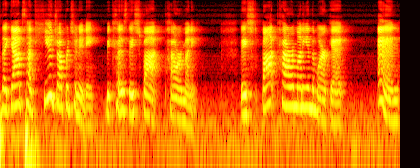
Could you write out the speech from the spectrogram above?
that gaps have huge opportunity because they spot power money. They spot power money in the market, and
